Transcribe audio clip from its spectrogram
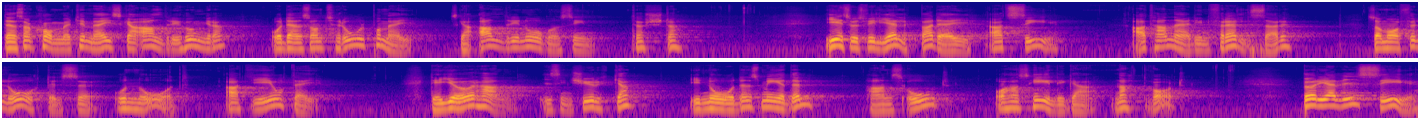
Den som kommer till mig ska aldrig hungra och den som tror på mig ska aldrig någonsin törsta. Jesus vill hjälpa dig att se att han är din frälsare som har förlåtelse och nåd att ge åt dig. Det gör han i sin kyrka, i nådens medel, hans ord och hans heliga nattvard. Börjar vi se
